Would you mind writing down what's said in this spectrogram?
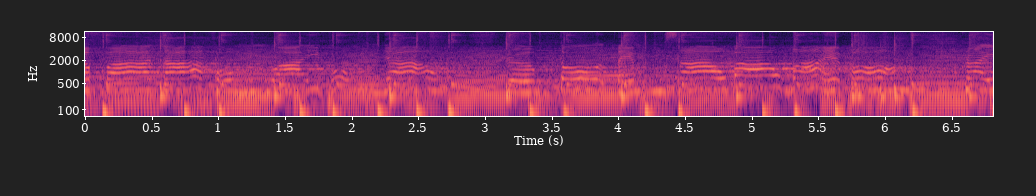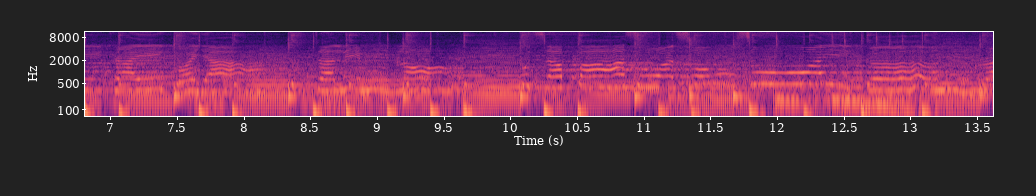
สปาตาคงไว้ผมยาว เริ่มโตเต็มสาวบ้าวไม้ปองใครใครก็อยากจะลิ้มลองพุจะปาตัวสมสวยเกินใคร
